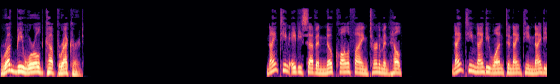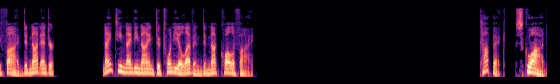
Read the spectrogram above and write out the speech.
Rugby World Cup record 1987 no qualifying tournament held 1991–1995 did not enter. 1999 to 2011 did not qualify. Squad.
